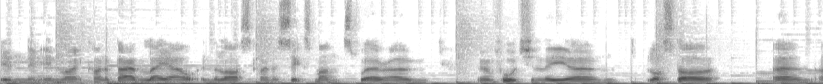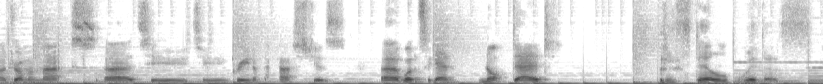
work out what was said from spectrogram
in in like kind of band layout in the last kind of six months where um, we unfortunately um, lost our um, our drummer Max uh, to to greener pastures. Uh, once again, not dead. He's still with us.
